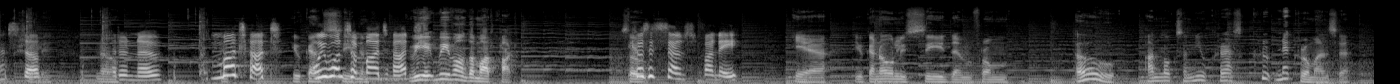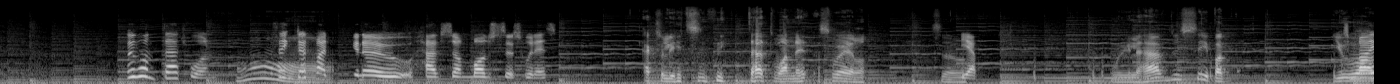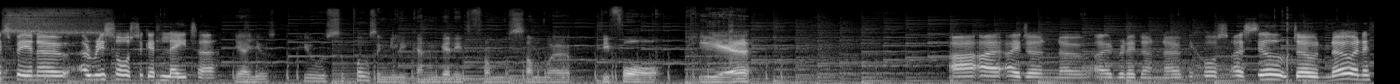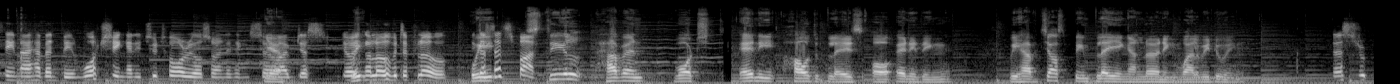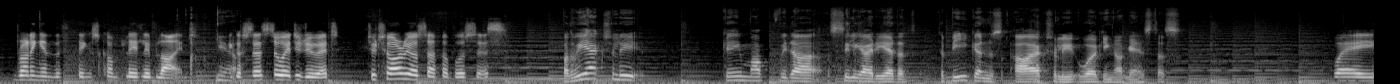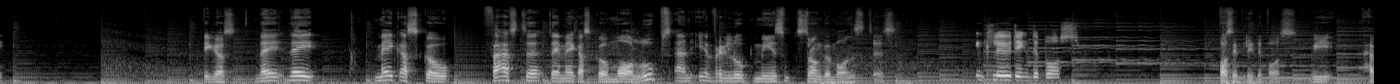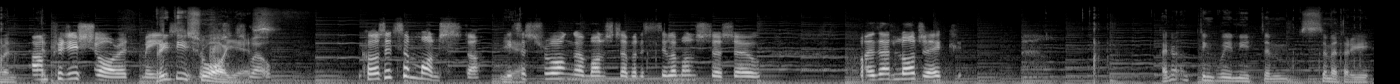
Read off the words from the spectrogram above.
stuff? Actually, no. I don't know. Mud hut. You can we want a them. mud hut We we want a mud hut. So because it sounds funny. yeah, you can only see them from. Oh, unlocks a new crash necromancer. We want that one. Oh, I think that oh. might, you know, have some monsters with it. actually it's that one as well. So Yep. we'll have to see, but you It might be, you know, a resource to get later. Yeah, you you supposedly can get it from somewhere before here. Uh, I I don't know. I really don't know because I still don't know anything. I haven't been watching any tutorials or anything, so Yeah. I'm just going We- all over the flow because we that's fun. still haven't watched any how to plays or anything. We have just been playing and learning while we're doing. Just r- running into things completely blind Yeah. because that's the way to do it. Tutorials are for buses. But we actually came up with a silly idea that the beacons are actually working against us Way. because they they make us go faster, they make us go more loops, and every loop means stronger monsters. including the boss. Possibly the boss. We haven't. I'm yet- pretty sure it means Pretty sure, yes. well. Because it's a monster. It's a stronger monster, but it's still a monster. So, by that logic, I don't think we need the cemetery.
